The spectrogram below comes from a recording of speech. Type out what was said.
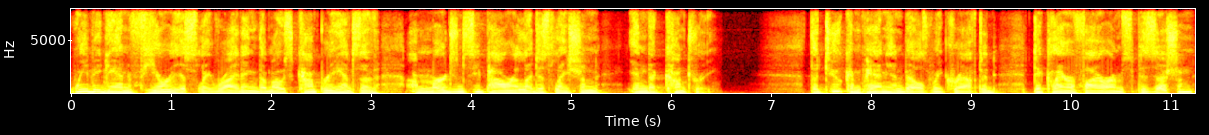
we began furiously writing the most comprehensive emergency power legislation in the country. The two companion bills we crafted declare firearms possession,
